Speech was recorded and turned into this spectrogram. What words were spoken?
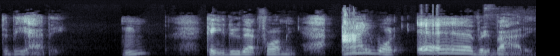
to be happy. Hmm? Can you do that for me? I want everybody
